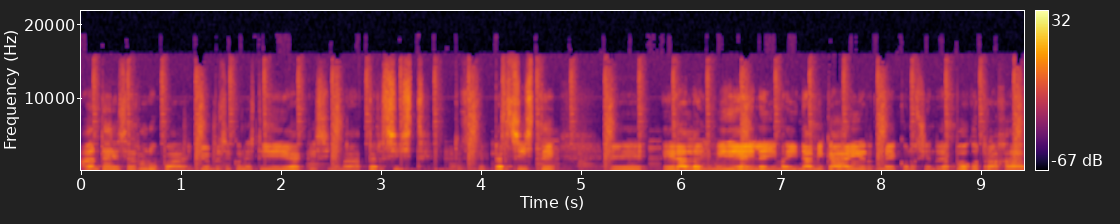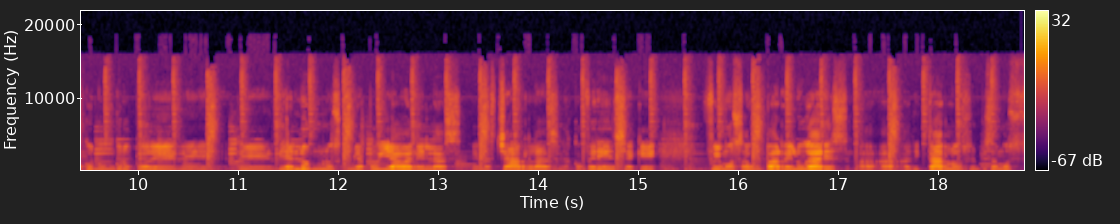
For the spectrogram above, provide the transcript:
Antes de ser Lupa, yo empecé con esta idea que se llama Persiste. Entonces, en Persiste eh, era la misma idea y la misma dinámica a irme conociendo de a poco. Trabajaba con un grupo de, alumnos que me apoyaban en las, en las charlas, en las conferencias, que fuimos a un par de lugares a, dictarlos. Empezamos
